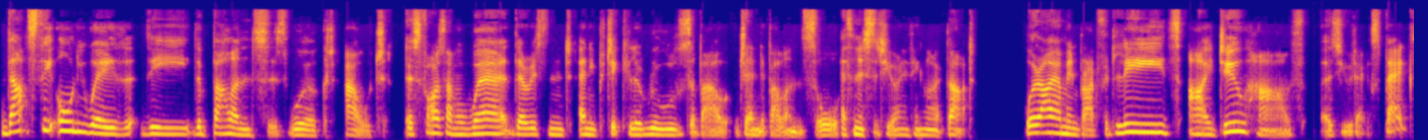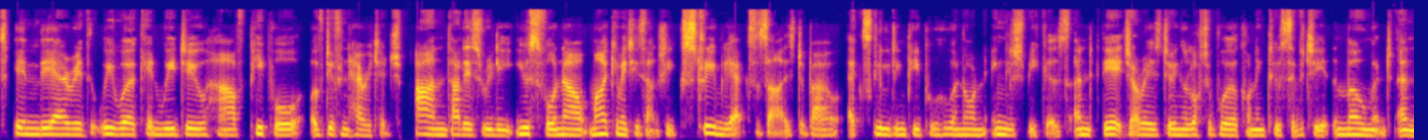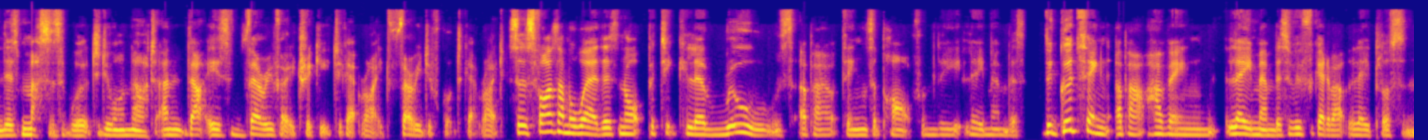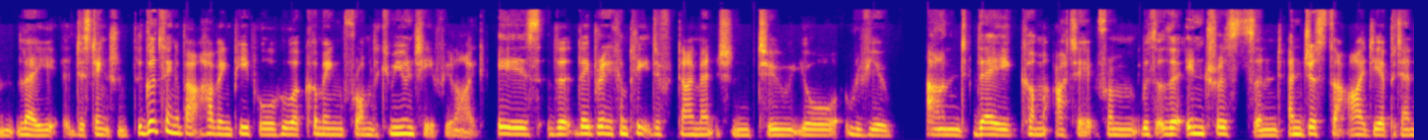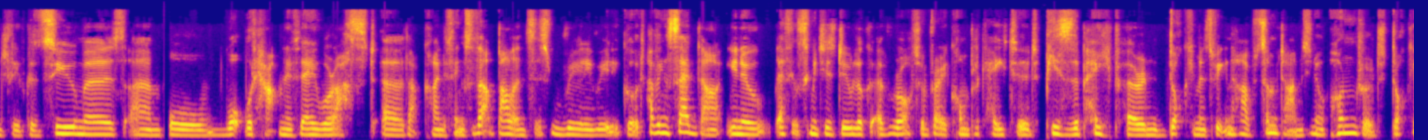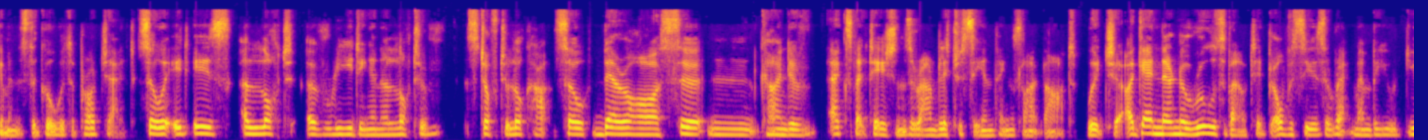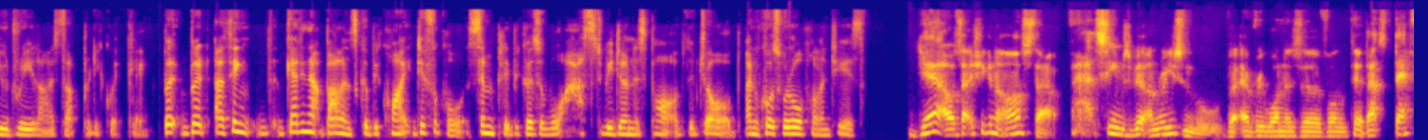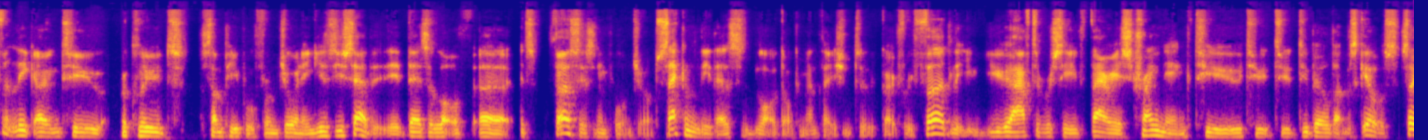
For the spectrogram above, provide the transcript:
that's the only way that the the balance is worked out. As far as I'm aware, there isn't any particular rules about gender balance or ethnicity or anything like that. Where I am in Bradford Leeds, I do have as you would expect in the area that we work in, we do have people of different heritage. And that is really useful. Now, my committee is actually extremely exercised about excluding people who are non English speakers. And the HRA is doing a lot of work on inclusivity at the moment. And there's masses of work to do on that. And that is very, very tricky to get right, very difficult to get right. So, as far as I'm aware, there's not particular rules about things apart from the lay members. The good thing about having lay members, if we forget about the lay plus and lay distinction, the good thing about having people who are coming from the community, if you like, is that they bring a completely different dimension to your review and they come at it from with the interests and and just that idea potentially of consumers um, or what would happen if they were asked uh, that kind of thing. So that balance is really really good. Having said that you know ethics committees do look at a lot of very complicated pieces of paper and documents. We can have sometimes you know 100 documents that go with the project. So it is a lot of reading and a lot of stuff to look at. So there are certain kind of expectations around literacy and things like that, which again, there are no rules about it, but obviously as a rec member, you'd, you'd realize that pretty quickly. But, but I think getting that balance could be quite difficult simply because of what has to be done as part of the job. And of course, we're all volunteers. Yeah, I was actually going to ask that. That seems a bit unreasonable that everyone is a volunteer. That's definitely going to preclude some people from joining. As you said, it, there's a lot of. Uh, it's first, it's an important job. Secondly, there's a lot of documentation to go through. Thirdly, you, you have to receive various training to to to to build up the skills. So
